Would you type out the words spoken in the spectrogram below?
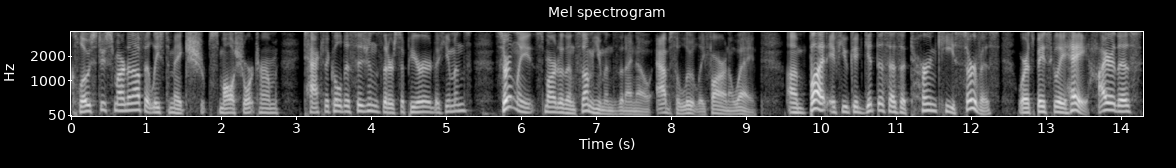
close to smart enough, at least to make sh- small, short-term tactical decisions that are superior to humans. Certainly smarter than some humans that I know, absolutely, far and away. Um, but if you could get this as a turnkey service, where it's basically, hey, hire this,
